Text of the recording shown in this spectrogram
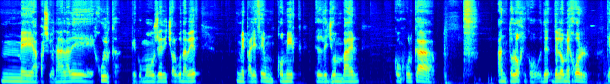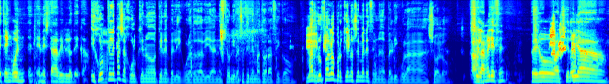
me apasiona la de Hulka, que como os he dicho alguna vez, me parece un cómic, el de John Byrne, con Hulka antológico, de, de lo mejor que tengo en, en- en esta biblioteca. ¿Y Hulk qué le pasa a Hulk que no tiene película todavía en este universo cinematográfico? Mark Ruffalo, ¿por qué no se merece una película solo? Se la merece, pero han sido ya...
